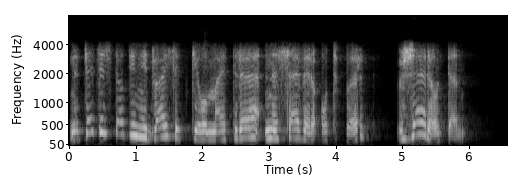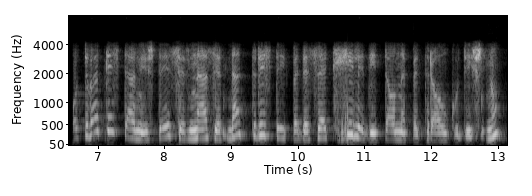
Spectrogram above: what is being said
на 420 км на север от Пърт, в Жералтън. От това пристанище се внасят над 350 000 тона петрол годишно –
